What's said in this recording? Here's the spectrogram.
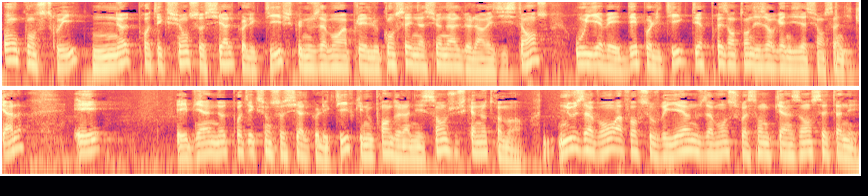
ont construit notre protection sociale collective, ce que nous avons appelé le Conseil national de la résistance, où il y avait des politiques, des représentants des organisations syndicales et eh bien, notre protection sociale collective qui nous prend de la naissance jusqu'à notre mort. Nous avons, à Force ouvrière, nous avons 75 ans cette année.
